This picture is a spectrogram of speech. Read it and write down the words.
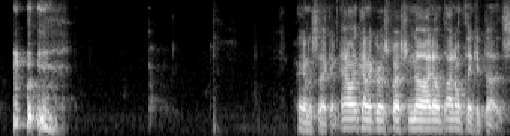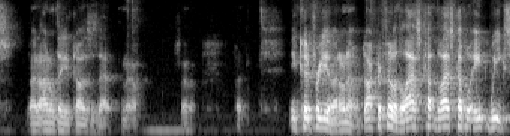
hang on a second, Alan. Kind of gross question. No, I don't. I don't think it does. I, I don't think it causes that. No. So, but it could for you. I don't know. Dr. Phil, the last cou- the last couple eight weeks,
